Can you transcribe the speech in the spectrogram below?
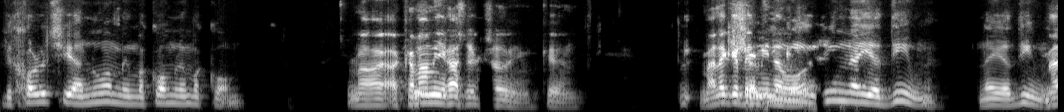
ויכול להיות שינוע ממקום למקום. כלומר, הקמה מהירה של גשרים, כן. מה לגבי מנהרות? גשרים מהירים ניידים, ניידים. מה,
